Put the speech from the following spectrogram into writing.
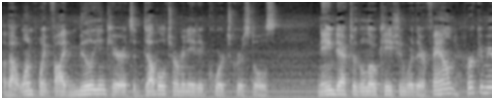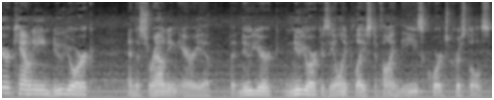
about 1.5 million carats of double terminated quartz crystals named after the location where they're found Herkimer County, New York, and the surrounding area but New York, New York is the only place to find these quartz crystals.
